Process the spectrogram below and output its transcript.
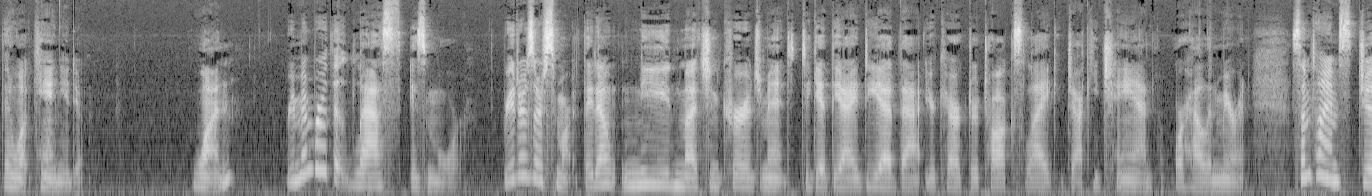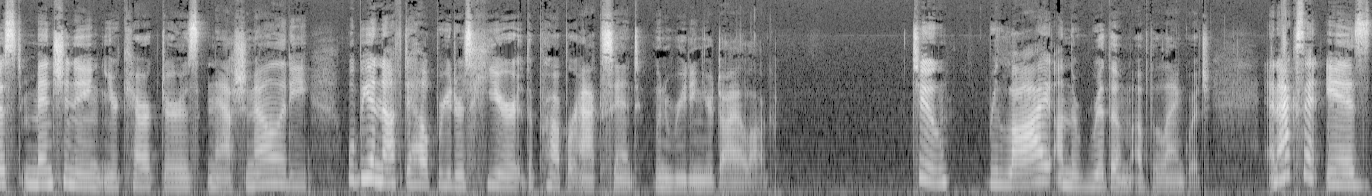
then what can you do? 1. Remember that less is more. Readers are smart. They don't need much encouragement to get the idea that your character talks like Jackie Chan or Helen Mirren. Sometimes just mentioning your character's nationality will be enough to help readers hear the proper accent when reading your dialogue. 2. Rely on the rhythm of the language. An accent is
